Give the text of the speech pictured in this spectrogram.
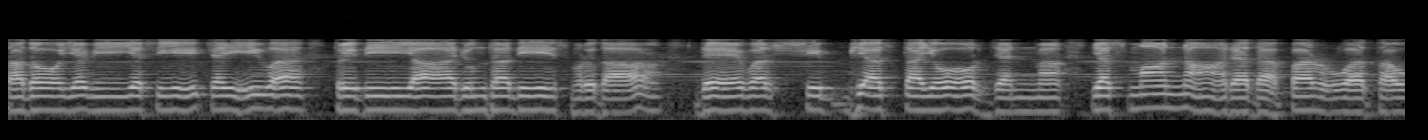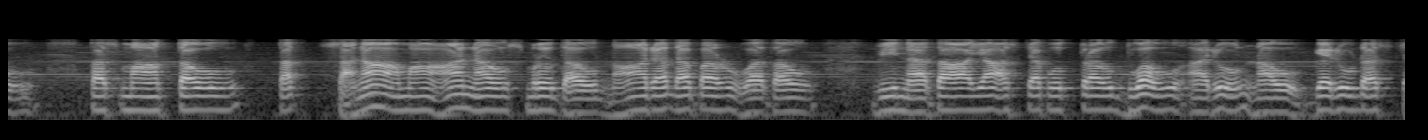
ततो यवीयसी चैव तृतीयारुन्धती स्मृता। देवर्षिभ्यस्तयोर्जन्म यस्मान्नारदपर्वतौ तस्मात्तौ तत्सनामानौ स्मृतौ नारदपर्वतौ विनतायाश्च पुत्रौ द्वौ अरुणौ गरुडश्च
